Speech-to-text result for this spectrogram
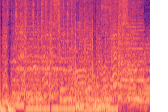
my medicine, all my medicine.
